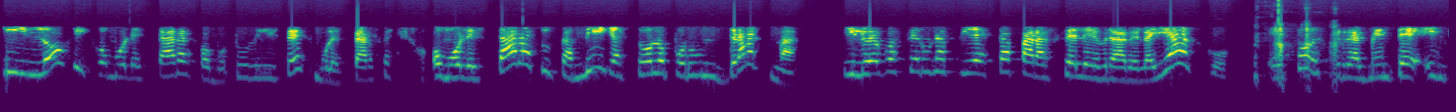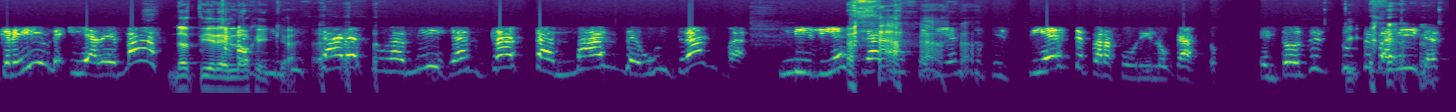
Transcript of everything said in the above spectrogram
ilógico molestar a, como tú dices, molestarse o molestar a sus amigas solo por un dracma y luego hacer una fiesta para celebrar el hallazgo. Esto es realmente increíble. Y además, No tiene lógica. invitar a sus amigas gasta más de un dracma. Ni 10 dracmas serían suficientes para cubrir los gastos. Entonces, tú te imaginas,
